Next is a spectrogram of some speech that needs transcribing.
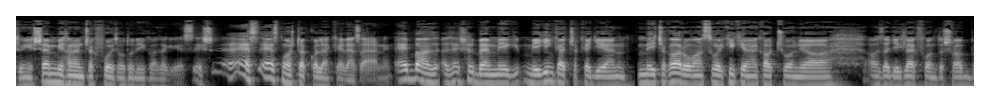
történik semmi, hanem csak folytatódik az egész. És ezt, ezt most akkor le kellene zárni. Ebben az esetben még, még inkább csak egy ilyen, még csak arról van szó, hogy ki kéne kapcsolni a, az egyik legfontosabb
